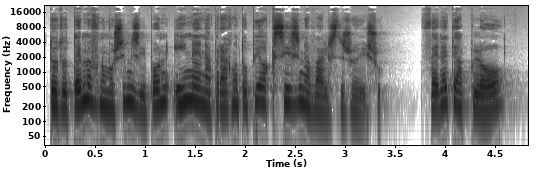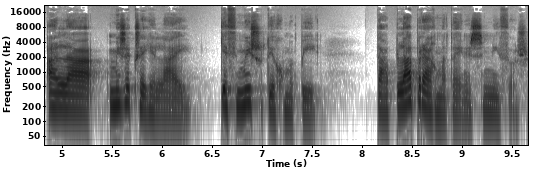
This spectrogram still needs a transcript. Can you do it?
Το τοτέμ ευγνωμοσύνης, λοιπόν, είναι ένα πράγμα το οποίο αξίζει να βάλεις στη ζωή σου. Φαίνεται απλό, αλλά μη σε ξεγελάει. Και θυμίσου τι έχουμε πει. Τα Τα απλά πράγματα είναι συνήθως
